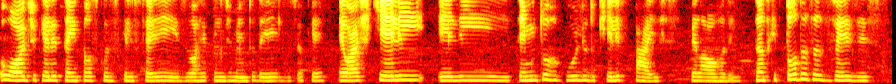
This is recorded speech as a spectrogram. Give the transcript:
o ódio que ele tem pelas coisas que ele fez, o arrependimento dele, não sei o quê, eu acho que ele ele tem muito orgulho do que ele faz pela ordem. Tanto que todas as vezes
